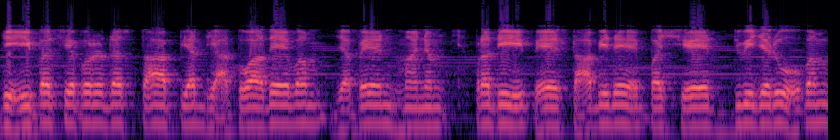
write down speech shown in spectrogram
दीपस्य पुरतस्थाप्य ध्यात्वा देवं जपेन्मनं। प्रदीपे स्थापिते पश्येद्विजरूपं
